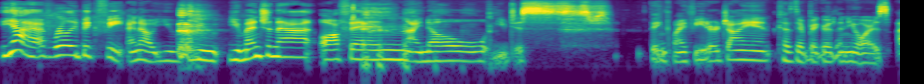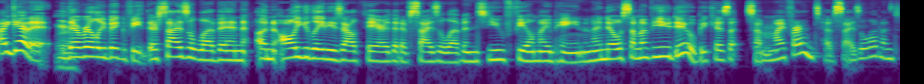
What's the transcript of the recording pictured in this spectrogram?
Yeah, I have really big feet. I know you you you mention that often. I know you just think my feet are giant because they're bigger than yours. I get it. Yeah. They're really big feet. They're size 11. And all you ladies out there that have size 11s, you feel my pain. And I know some of you do because some of my friends have size 11s.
